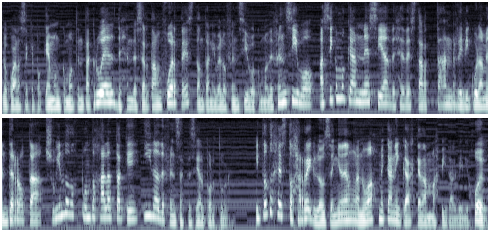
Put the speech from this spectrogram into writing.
lo cual hace que Pokémon como Tentacruel dejen de ser tan fuertes, tanto a nivel ofensivo como defensivo, así como que Amnesia deje de estar tan ridículamente rota, subiendo dos puntos al ataque y la defensa especial por turno. Y todos estos arreglos se añaden a nuevas mecánicas que dan más vida al videojuego,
